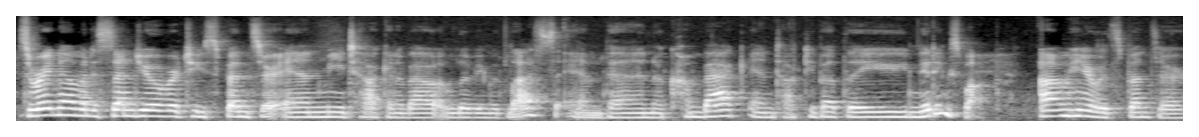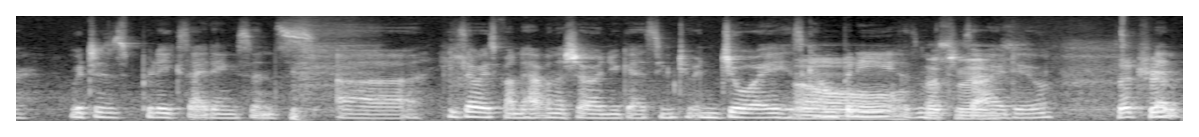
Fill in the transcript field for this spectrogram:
So right now I'm going to send you over to Spencer and me talking about living with less and then I'll come back and talk to you about the knitting swap. I'm here with Spencer which is pretty exciting since uh, he's always fun to have on the show and you guys seem to enjoy his company as much as I do. Is that true? And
